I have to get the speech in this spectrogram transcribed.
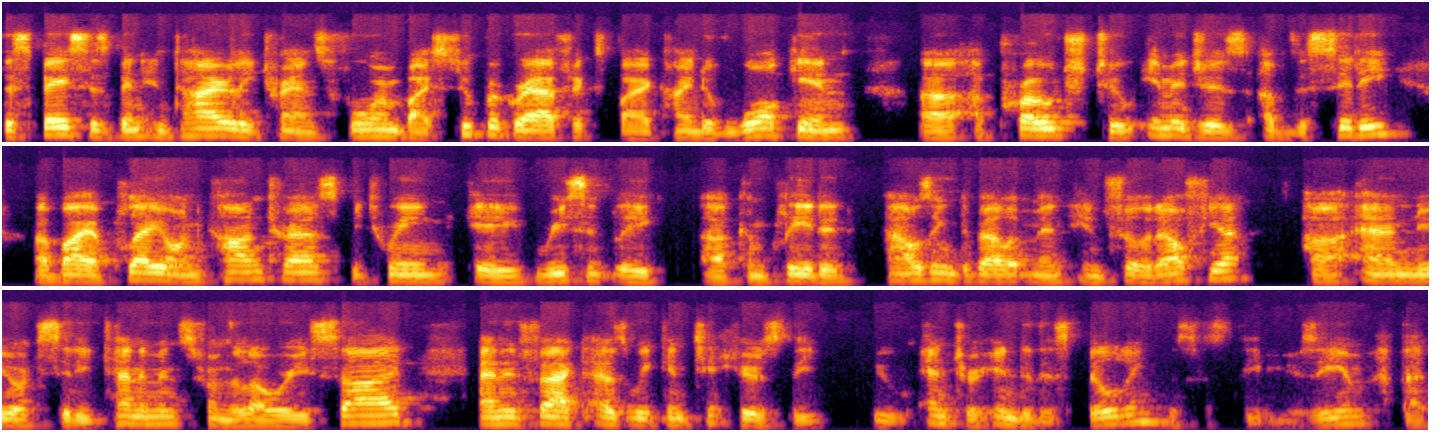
the space has been entirely transformed by super graphics, by a kind of walk-in uh, approach to images of the city, uh, by a play on contrast between a recently uh, completed housing development in Philadelphia uh, and New York City tenements from the Lower East Side. And in fact, as we continue, here's the you enter into this building. This is the museum at that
